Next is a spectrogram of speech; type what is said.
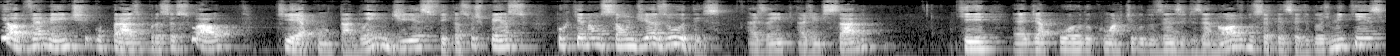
e obviamente o prazo processual, que é contado em dias, fica suspenso porque não são dias úteis. A gente, a gente sabe que, é, de acordo com o artigo 219 do CPC de 2015,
